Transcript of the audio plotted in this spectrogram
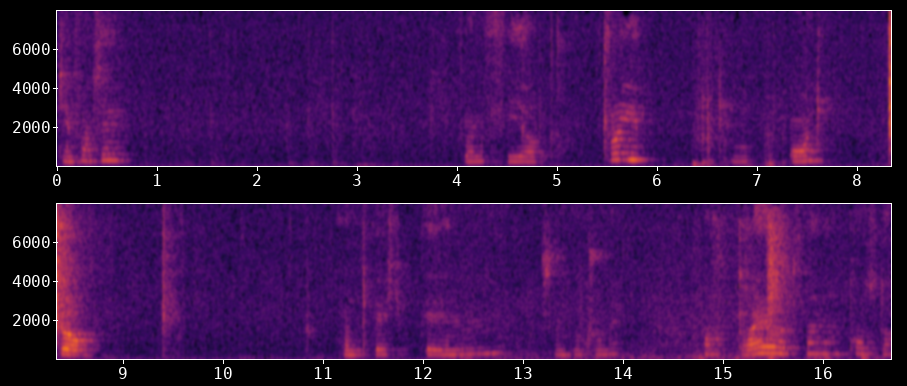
Zehn von zehn. Fünf, vier, drei, und go. Und ich bin. Sind nur Crewmate. Und drei oder zweimal Imposter.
